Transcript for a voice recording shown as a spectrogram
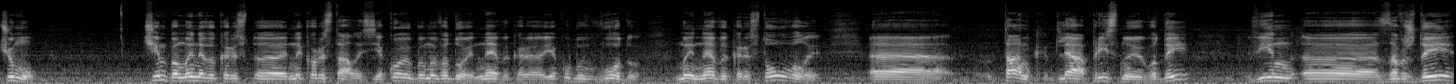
Чому? Чим би ми не, використ... е, не користались, якою би ми водою не викор... яку би воду ми не використовували, е... танк для прісної води він е... завжди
